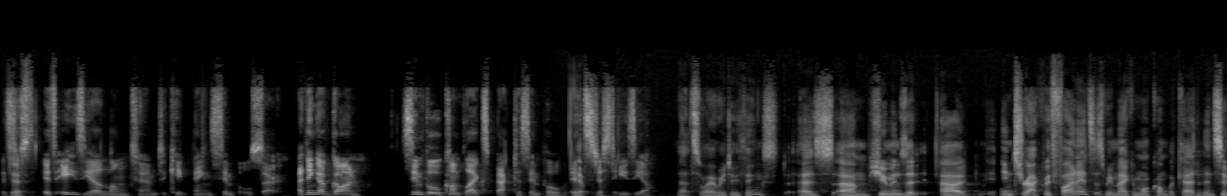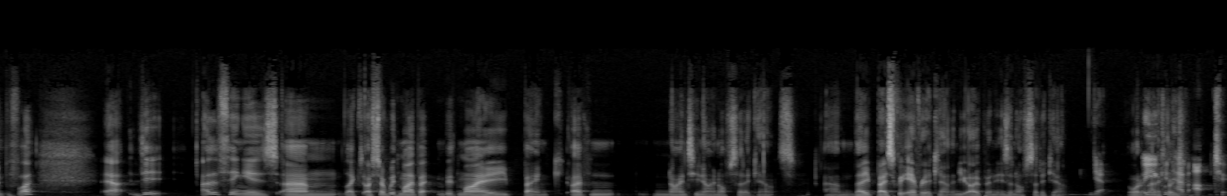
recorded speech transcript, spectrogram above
It's Yeah. just, it's easier long term to keep things simple. So I think I've gone simple, complex, back to simple. It's just easier. That's the way we do things. As um, humans that uh, interact with finances, we make them more complicated and simplify. Uh, the other thing is, um, like, I so with my ba- with my bank, I have 99 offset accounts. Um, they basically every account that you open is an offset account. Yeah. Or you can have up to.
